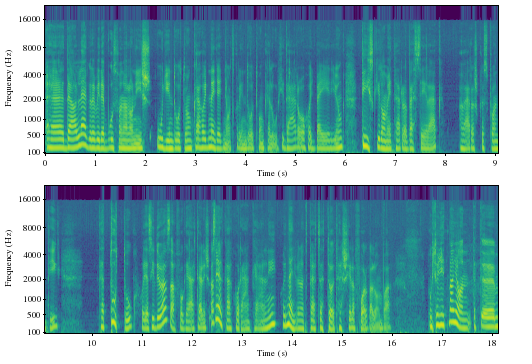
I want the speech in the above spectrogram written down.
e, de a legrövidebb útvonalon is úgy indultunk el, hogy 418-kor indultunk el Úrhidáról, hogy beérjünk. 10 kilométerről beszélek a városközpontig, tehát tudtuk, hogy az idő azzal fog eltelni, és azért kell korán kelni, hogy 45 percet tölthessél a forgalomba. Úgyhogy itt nagyon tehát, ö,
